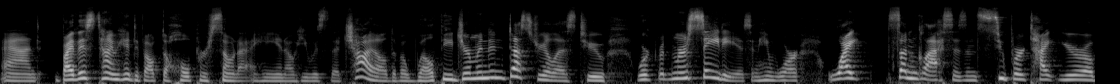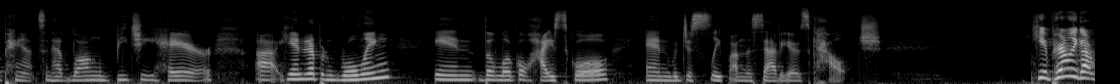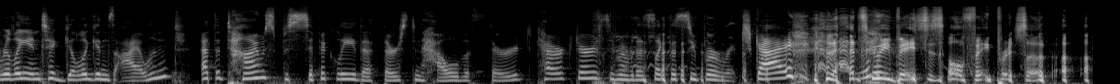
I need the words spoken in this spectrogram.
And by this time he had developed a whole persona. He, you know, he was the child of a wealthy German industrialist who worked with Mercedes and he wore white sunglasses and super tight Euro pants and had long beachy hair. Uh, he ended up enrolling in the local high school and would just sleep on the Savio's couch. He apparently got really into Gilligan's Island at the time, specifically the Thurston Howell III character. So remember, that's like the super rich guy. That's who he based his whole fake persona. on.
